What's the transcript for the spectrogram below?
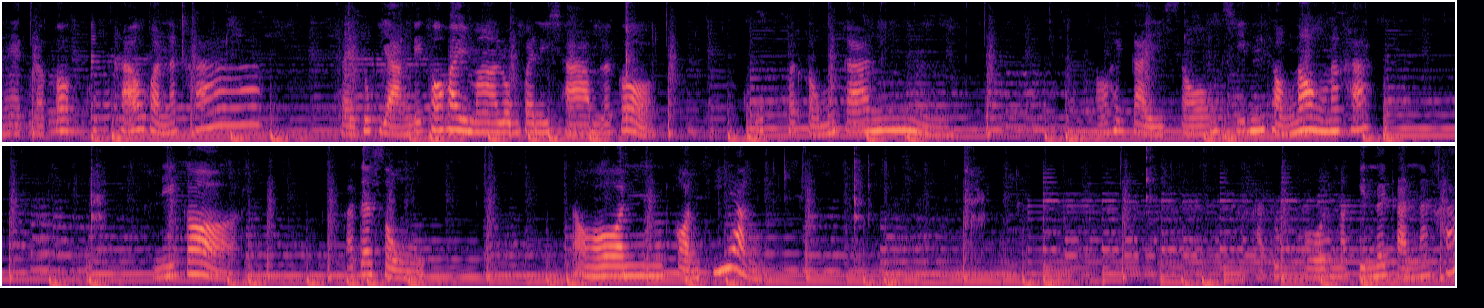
แรกแล้วก็คลุกเคล้าก่อนนะคะ ใส่ทุกอย่างที่เขาให้มาลงไปในชามแล้วก็คลุกผสมกันเอาให้ไก่สองชิ้นสองน่องนะคะอันนี้ก็เขาจะส่ง ตอนก่อนเที่ยงนะคะทุกคนมากินด้วยกันนะคะ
